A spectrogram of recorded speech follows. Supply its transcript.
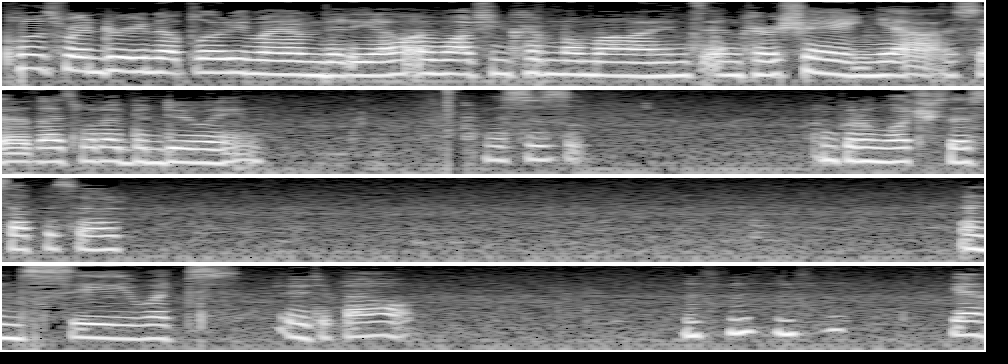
Plus rendering uploading my own video and watching Criminal Minds and crocheting, yeah. So that's what I've been doing. This is. I'm gonna watch this episode. And see what's it about. hmm, hmm. Yeah.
